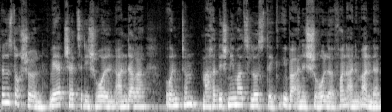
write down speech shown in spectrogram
das ist doch schön. Wertschätze die Schrullen anderer und hm, mache dich niemals lustig über eine Schrulle von einem anderen.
